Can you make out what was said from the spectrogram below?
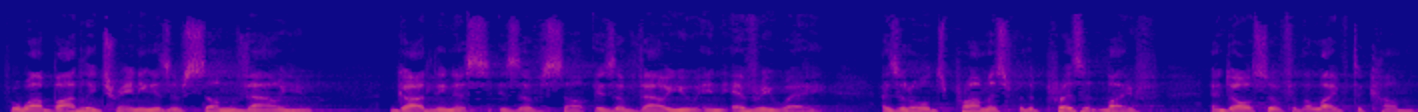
For while bodily training is of some value, godliness is of, some, is of value in every way, as it holds promise for the present life and also for the life to come.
